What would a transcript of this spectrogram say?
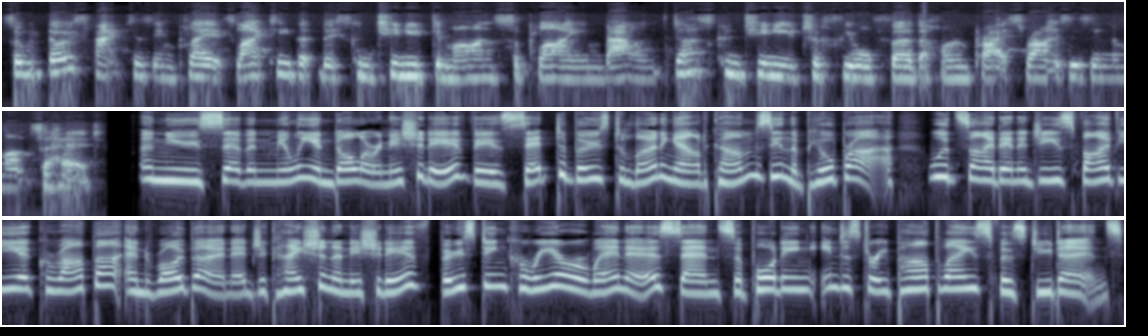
So, with those factors in play, it's likely that this continued demand supply imbalance does continue to fuel further home price rises in the months ahead. A new $7 million initiative is set to boost learning outcomes in the Pilbara. Woodside Energy's five year Karratha and Roebourne education initiative boosting career awareness and supporting industry pathways for students.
